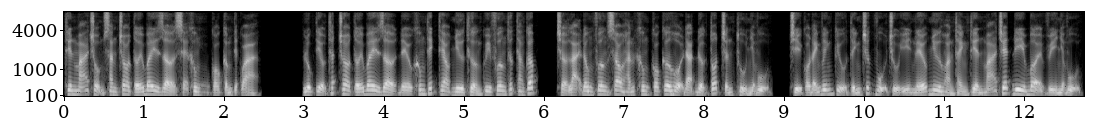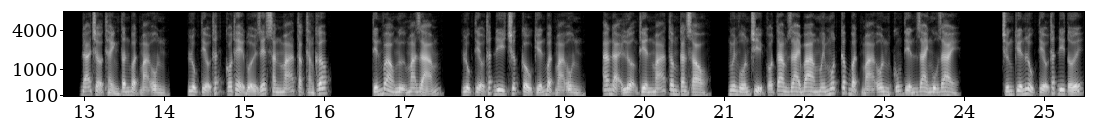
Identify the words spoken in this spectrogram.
thiên mã trộm săn cho tới bây giờ sẽ không có cấm tiệt qua. Lục tiểu thất cho tới bây giờ đều không thích theo như thường quy phương thức thăng cấp, trở lại đông phương sau hắn không có cơ hội đạt được tốt chấn thủ nhiệm vụ chỉ có đánh vĩnh cửu tính chức vụ chủ ý nếu như hoàn thành thiên mã chết đi bởi vì nhiệm vụ, đã trở thành tân bật mã ôn, lục tiểu thất có thể đuổi giết săn mã tặc thăng cấp. Tiến vào ngự mã giám, lục tiểu thất đi trước cầu kiến bật mã ôn, an đại lượng thiên mã tâm căn sau, nguyên vốn chỉ có tam giai ba mươi 31 cấp bật mã ôn cũng tiến giai ngũ giai. Chứng kiến lục tiểu thất đi tới,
